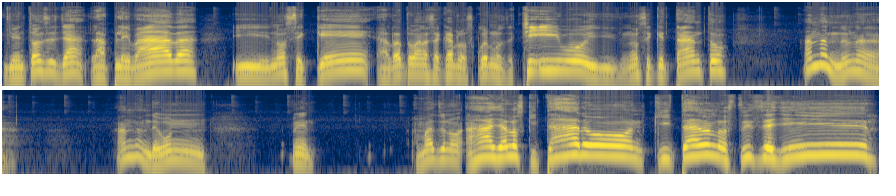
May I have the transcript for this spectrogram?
Y entonces ya, la plebada, y no sé qué. Al rato van a sacar los cuernos de chivo y no sé qué tanto. Andan de una. Andan de un. Miren. A más de uno. Ah, ya los quitaron. Quitaron los tweets de ayer.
